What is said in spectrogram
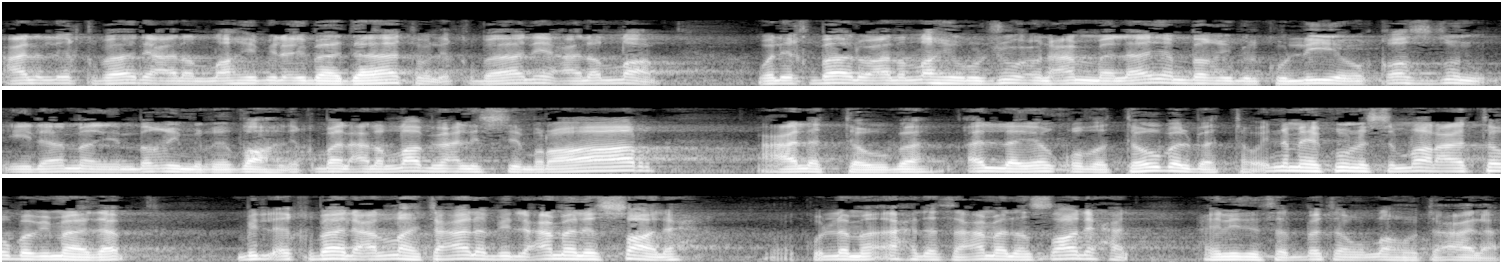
على الإقبال على الله بالعبادات والإقبال على الله. والإقبال على الله رجوع عما لا ينبغي بالكلية وقصد إلى ما ينبغي من رضاه. الإقبال على الله بمعنى الاستمرار على التوبة ألا ينقض التوبة البتة. وإنما يكون الاستمرار على التوبة بماذا؟ بالإقبال على الله تعالى بالعمل الصالح. كلما أحدث عملا صالحا حينئذ ثبته الله تعالى.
